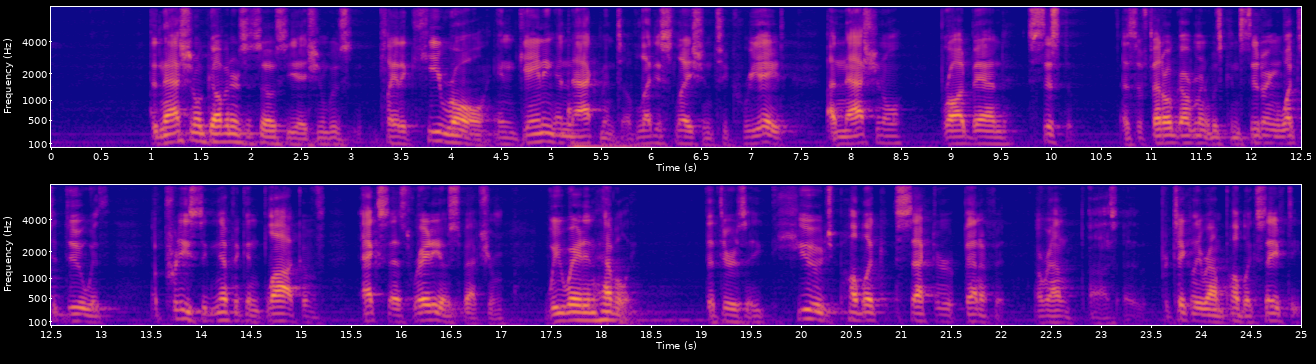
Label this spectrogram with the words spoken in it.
The National Governors Association was, played a key role in gaining enactment of legislation to create a national broadband system as the federal government was considering what to do with a pretty significant block of excess radio spectrum, we weighed in heavily that there's a huge public sector benefit around, uh, particularly around public safety.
